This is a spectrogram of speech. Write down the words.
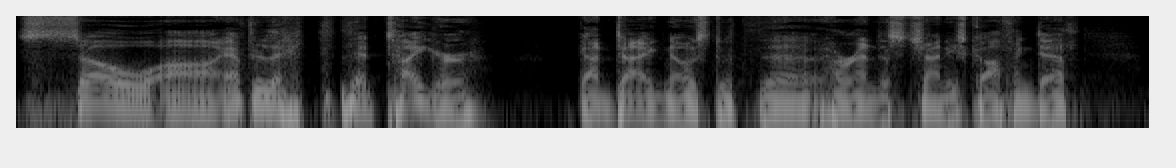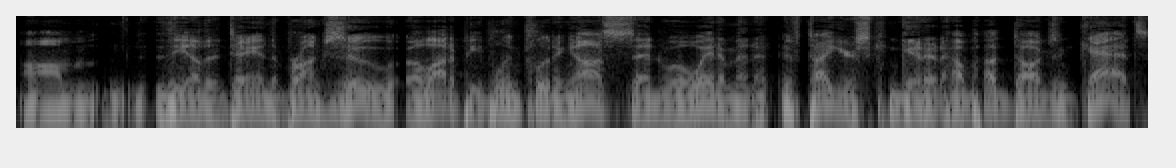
So uh, after that that tiger got diagnosed with the horrendous Chinese coughing death um, the other day in the Bronx Zoo, a lot of people, including us, said, "Well, wait a minute. If tigers can get it, how about dogs and cats?"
